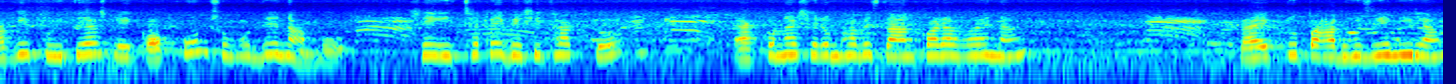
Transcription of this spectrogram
আগে পুরীতে আসলে কখন সমুদ্রে নামবো? সেই ইচ্ছাটাই বেশি থাকতো। এখন আর সেরমভাবে স্নান করা হয় না। তাই একটু পা ভিজিয়ে নিলাম।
